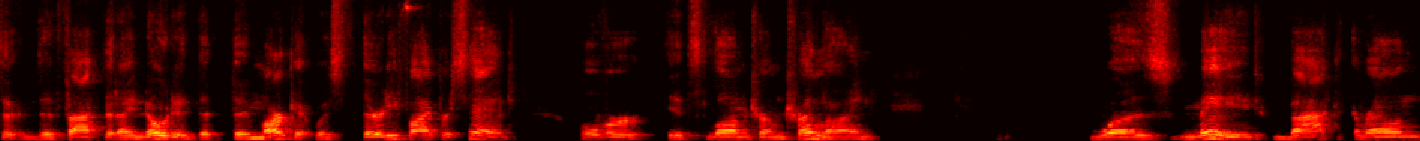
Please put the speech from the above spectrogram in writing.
the, the fact that I noted that the market was 35% over its long-term trend line was made back around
